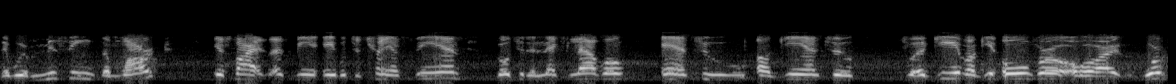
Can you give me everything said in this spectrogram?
that we're missing the mark as far as us being able to transcend, go to the next level, and to, again, to forgive or get over or work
